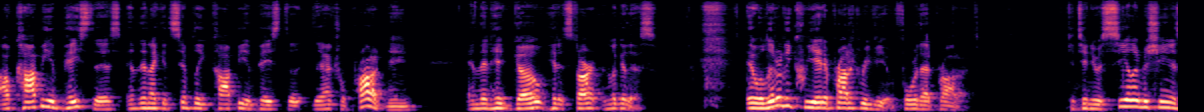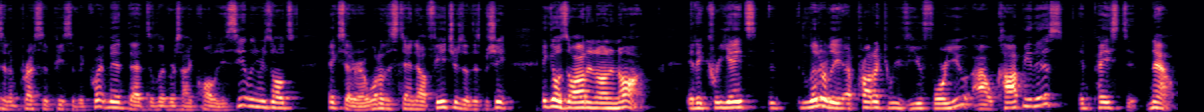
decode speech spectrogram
I'll copy and paste this, and then I can simply copy and paste the, the actual product name and then hit go, hit it start, and look at this. It will literally create a product review for that product. Continuous sealer machine is an impressive piece of equipment that delivers high quality sealing results, etc. One of the standout features of this machine, it goes on and on and on. And it creates literally a product review for you. I'll copy this and paste it. Now,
